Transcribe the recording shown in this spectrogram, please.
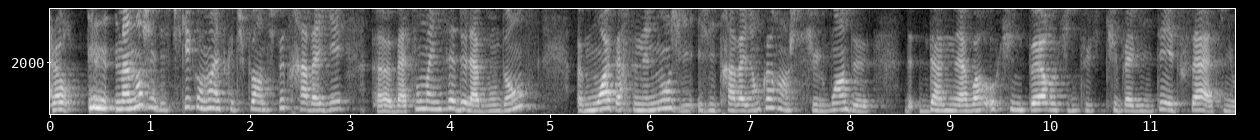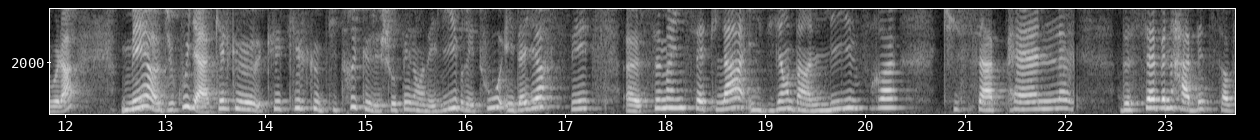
Alors maintenant, je vais t'expliquer comment est-ce que tu peux un petit peu travailler euh, bah, ton mindset de l'abondance moi, personnellement, j'y travaille encore. Hein. Je suis loin de, n'avoir aucune peur, aucune culpabilité et tout ça à ce niveau-là. Mais euh, du coup, il y a quelques, quelques petits trucs que j'ai chopés dans des livres et tout. Et d'ailleurs, euh, ce mindset-là, il vient d'un livre qui s'appelle The Seven Habits of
